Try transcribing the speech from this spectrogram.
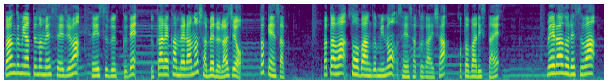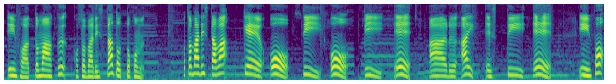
番組宛てのメッセージは Facebook で浮かれカメラのしゃべるラジオ。と検索。または当番組の制作会社言葉リスタへ。メールアドレスは info 言葉リスタ .com 言葉リスタは KOTOBARISTA info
